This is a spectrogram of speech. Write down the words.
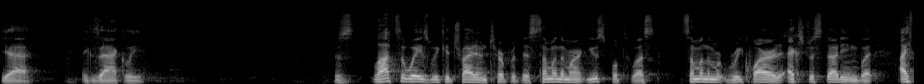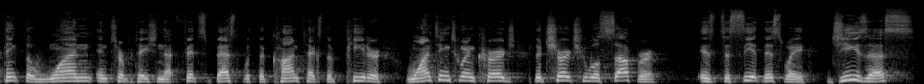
Yeah, exactly. There's lots of ways we could try to interpret this. Some of them aren't useful to us. Some of them required extra studying, but I think the one interpretation that fits best with the context of Peter wanting to encourage the church who will suffer is to see it this way Jesus,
